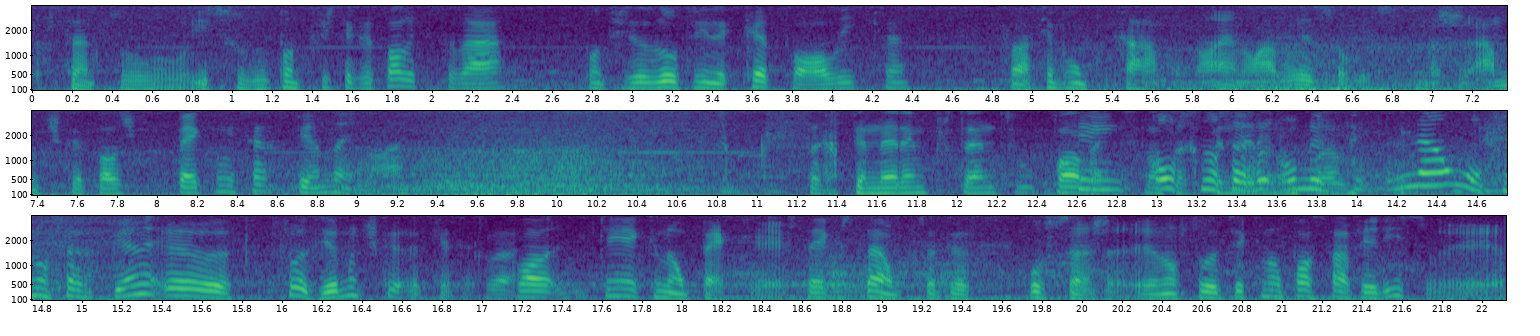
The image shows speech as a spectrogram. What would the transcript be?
portanto, isso do ponto de vista católico será ponto de vista da doutrina católica, será sempre um pecado, não é? Não há dúvida sobre isso. Mas há muitos católicos que pecam e se arrependem, não é? Que se arrependerem, portanto, podem. Sim, se não ou se, se não se arrependem, não, mesmo, não, o que não se arrependem, uh, estou a dizer, muitos, quer dizer, claro. qual, quem é que não peca? Esta é a questão. Portanto, Ou seja, eu não estou a dizer que não possa haver isso. É,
